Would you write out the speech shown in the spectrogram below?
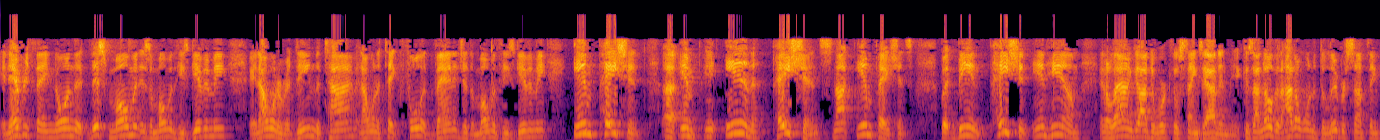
in everything, knowing that this moment is a moment that He's given me, and I want to redeem the time, and I want to take full advantage of the moment that He's given me. Impatient, uh, in, in patience, not impatience, but being patient in Him and allowing God to work those things out in me. Because I know that I don't want to deliver something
